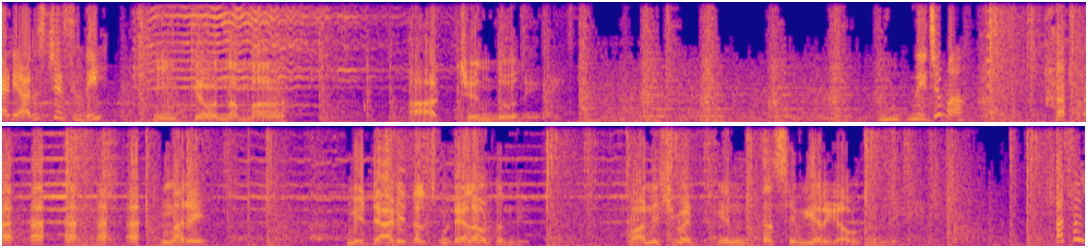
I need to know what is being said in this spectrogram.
daddy arrest చేసింది. ఇంకెవరినమ్మా? ఆ చందుని నిజమా? మరి? మీ డాడీ తలుచుకుంటే ఎలా ఉంటుంది? పనిష్మెంట్ ఎంత సివియర్గా ఉంటుంది? అసలు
